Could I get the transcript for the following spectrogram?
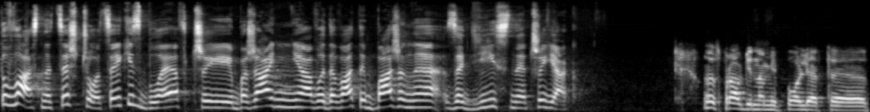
То, власне, це що? Це якийсь блеф чи бажання видавати бажане за дійсне, чи як? Насправді, на мій погляд, е,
